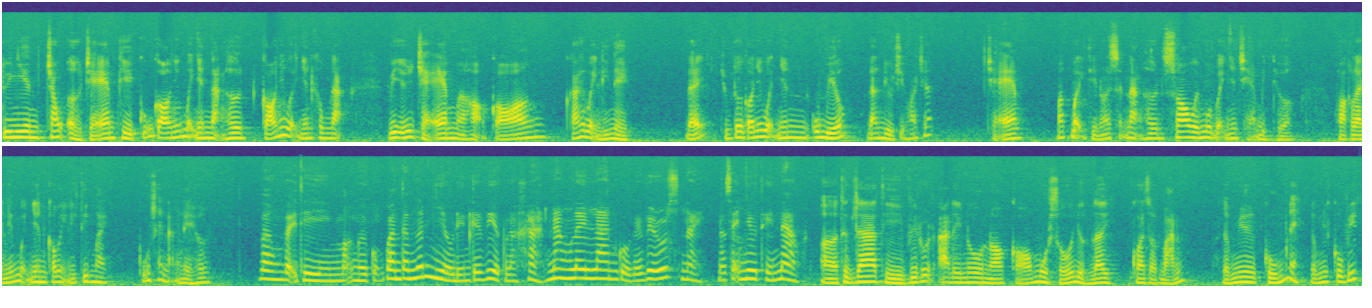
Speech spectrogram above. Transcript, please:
Tuy nhiên, trong ở trẻ em thì cũng có những bệnh nhân nặng hơn, có những bệnh nhân không nặng. Ví dụ như trẻ em mà họ có các bệnh lý nền đấy chúng tôi có những bệnh nhân ung biếu đang điều trị hóa chất trẻ em mắc bệnh thì nó sẽ nặng hơn so với một bệnh nhân trẻ bình thường hoặc là những bệnh nhân có bệnh lý tim mạch cũng sẽ nặng nề hơn Vâng, vậy thì mọi người cũng quan tâm rất nhiều đến cái việc là khả năng lây lan của cái virus này nó sẽ như thế nào? À, thực ra thì virus adeno nó có một số đường lây qua giọt bắn giống như cúm này, giống như covid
